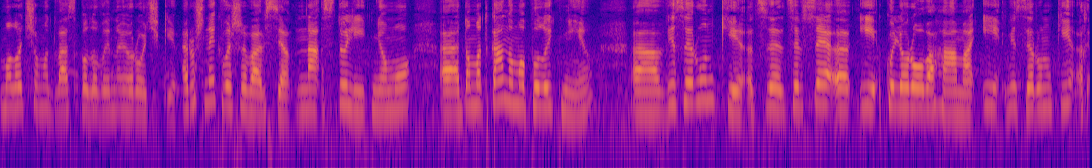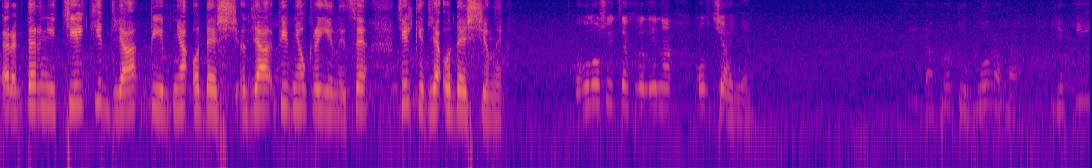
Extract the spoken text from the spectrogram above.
молодшому два з половиною рочки. Рушник вишивався на столітньому е, домотканому полотні. Е, Візерунки це, це все е, і кольорова гама, і візерунки характерні тільки для півдня Одещ... для півдня України. Це тільки для Одещини. Оголошується хвилина мовчання. проти ворога, який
